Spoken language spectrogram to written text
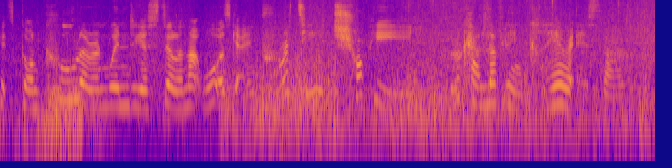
It's gone cooler and windier still, and that water's getting pretty choppy. Look how lovely and clear it is though.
